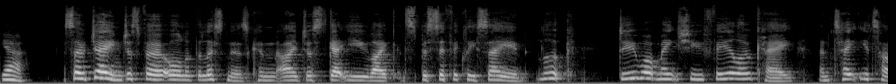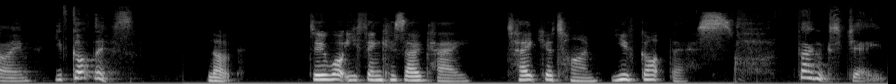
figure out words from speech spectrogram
Yeah. So, Jane, just for all of the listeners, can I just get you like specifically saying, look, do what makes you feel okay and take your time. You've got this. Look, do what you think is okay. Take your time. You've got this. Thanks, Jane.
